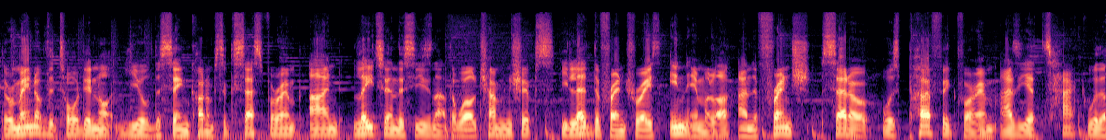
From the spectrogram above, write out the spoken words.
The remainder of the tour did not yield the same kind of success for him, and later in the season at the World Championships, he led the French race in Imola, and the French setup was perfect for him as he attacked with a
